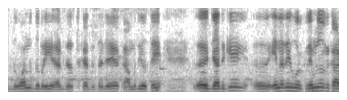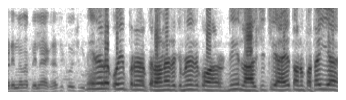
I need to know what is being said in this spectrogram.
ਦੋਵਾਂ ਨੂੰ ਦੁਬਈ ਐਡਜਸਟ ਕਰ ਦਿੱਤਾ ਜਾਏਗਾ ਕੰਮ ਦੇ ਉੱਤੇ। ਅਹ, ਜਦ ਕਿ ਅਹ, ਇਹਨਾਂ ਦੇ ਹੋਰ ਕ੍ਰਿਮੀਨਲ ਰਿਕਾਰਡ ਇਹਨਾਂ ਦਾ ਪਹਿਲਾਂ ਹੈਗਾ ਸੀ ਕੋਈ ਛੂਟ ਨਹੀਂ ਇਹਨਾਂ ਦਾ ਕੋਈ ਪ੍ਰ- ਪੁਰਾਣਾ ਰਿਕਮੈਂਡ ਰਿਕਾਰਡ ਨਹੀਂ ਲਾਲਚ 'ਚ ਹੀ ਆਏ ਤੁਹਾਨੂੰ ਪਤਾ ਹੀ ਹੈ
